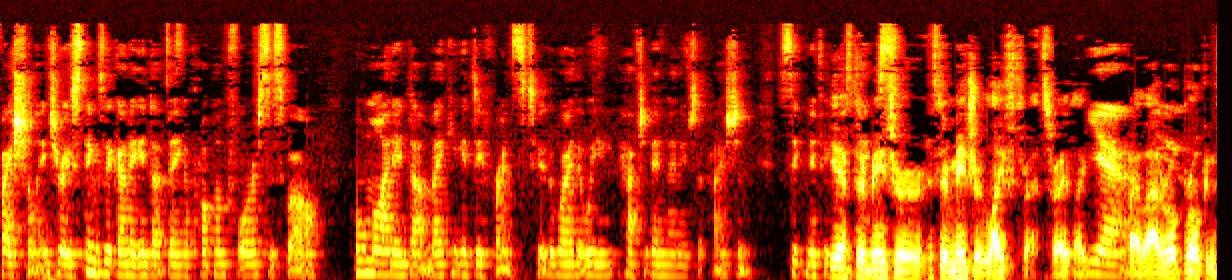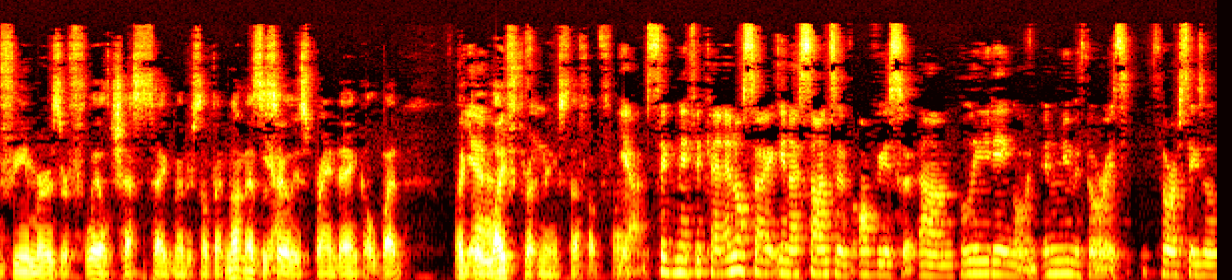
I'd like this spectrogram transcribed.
facial injuries, things that are going to end up being a problem for us as well or might end up making a difference to the way that we have to then manage the patient. Significant. Yeah, if they're things. major if they're major life threats, right? Like yeah, bilateral broken femurs or flail chest segment or something. Not necessarily a sprained ankle, but like Yeah. the life threatening stuff up front. yeah, significant, and also you know signs of obvious um, bleeding or pneumothorax, thoraces or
